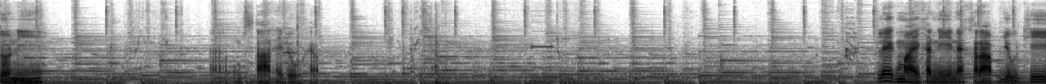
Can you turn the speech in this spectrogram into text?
ตัวนี้ ผมสตาร์ทให้ดูครับ เลขไมล์คันนี้นะครับอยู่ที่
